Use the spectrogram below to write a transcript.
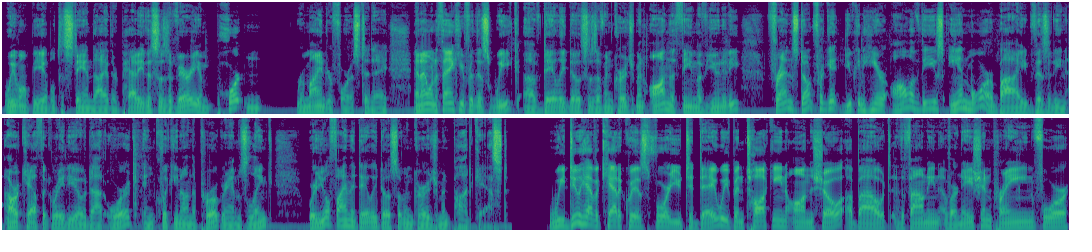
we won't be able to stand either. Patty, this is a very important reminder for us today. And I want to thank you for this week of daily doses of encouragement on the theme of unity. Friends, don't forget you can hear all of these and more by visiting ourcatholicradio.org and clicking on the programs link where you'll find the Daily Dose of Encouragement podcast. We do have a catequiz for you today. We've been talking on the show about the founding of our nation, praying for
